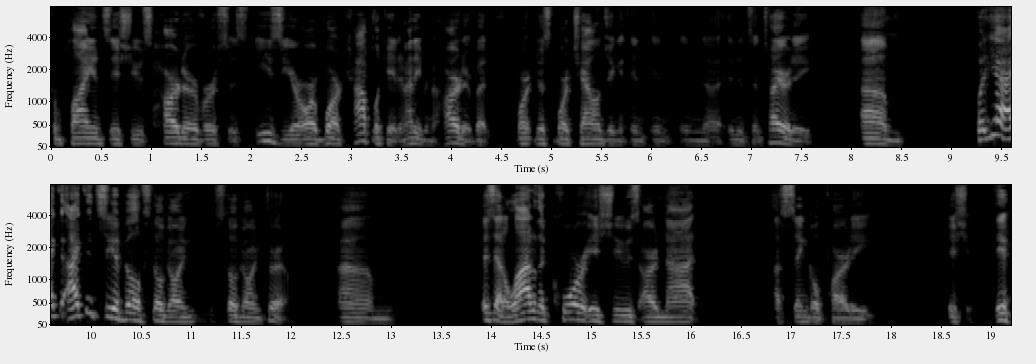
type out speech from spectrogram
compliance issues harder versus easier or more complicated not even harder but more just more challenging in in in, uh, in its entirety. Um, but yeah I, I, could see a bill still going still going through. Um, I said a lot of the core issues are not a single party issue. The,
